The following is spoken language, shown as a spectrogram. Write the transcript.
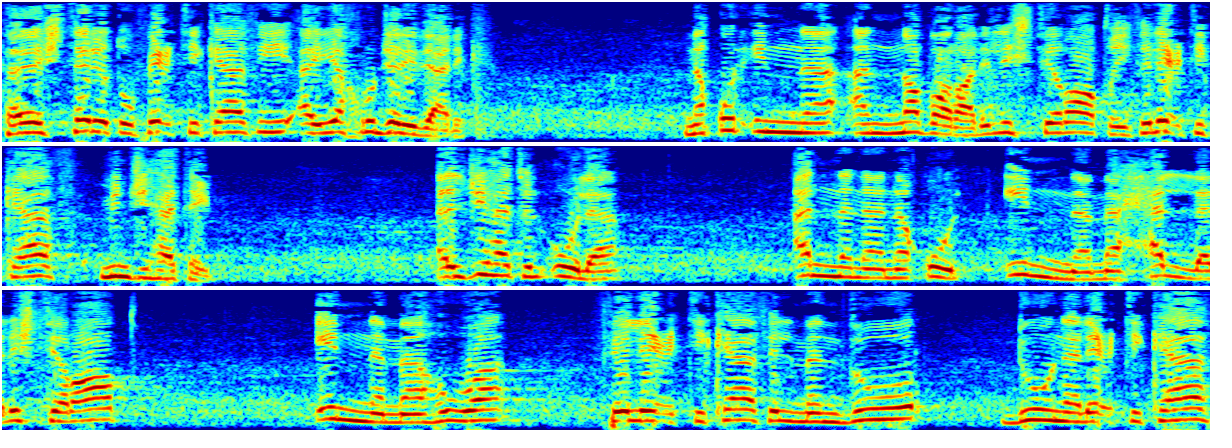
فيشترط في اعتكافه أن يخرج لذلك. نقول إن النظر للاشتراط في الاعتكاف من جهتين. الجهة الأولى أننا نقول إن محل الاشتراط إنما هو في الاعتكاف المنذور دون الاعتكاف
